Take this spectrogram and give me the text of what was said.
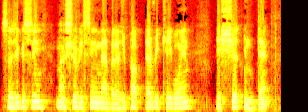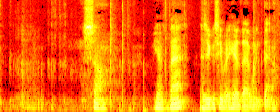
So as you can see, not sure if you've seen that, but as you pop every cable in, it should indent. So we have that. As you can see right here, that went down.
